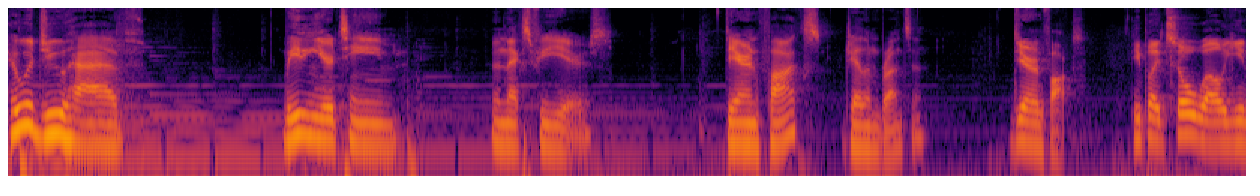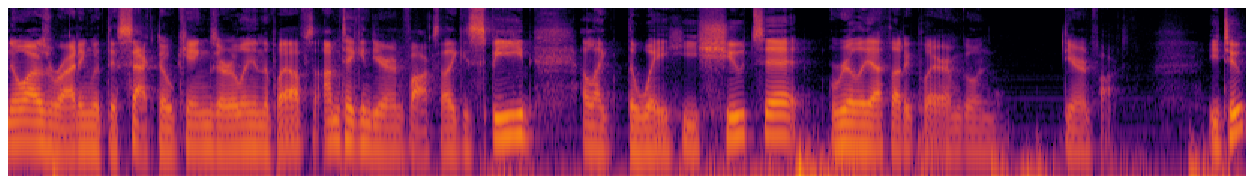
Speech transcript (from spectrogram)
Who would you have leading your team in the next few years? De'Aaron Fox, Jalen Brunson? De'Aaron Fox. He played so well. You know, I was riding with the Sacto Kings early in the playoffs. I'm taking De'Aaron Fox. I like his speed. I like the way he shoots it. Really athletic player. I'm going De'Aaron Fox. You too?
